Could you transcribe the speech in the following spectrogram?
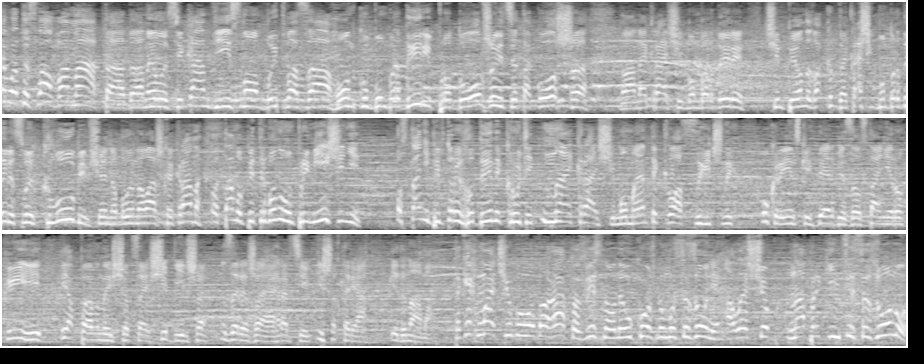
і Владислав Ванат та Данило Сікан. Дійсно, битва за гонку бомбардирів продовжується також. Ну, а найкращі бомбардири чемпіони, найкращі бомбардири своїх клубів, щойно були на ваших екранах. От там у підтрибунному приміщенні останні півтори години крутять найкращі моменти класичних українських дербі за останні роки. І я впевнений, що це ще більше заряджає гравців і Шахтаря, і Динамо. Таких матчів було багато. Звісно, вони у кожному сезоні. Але щоб наприкінці сезону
